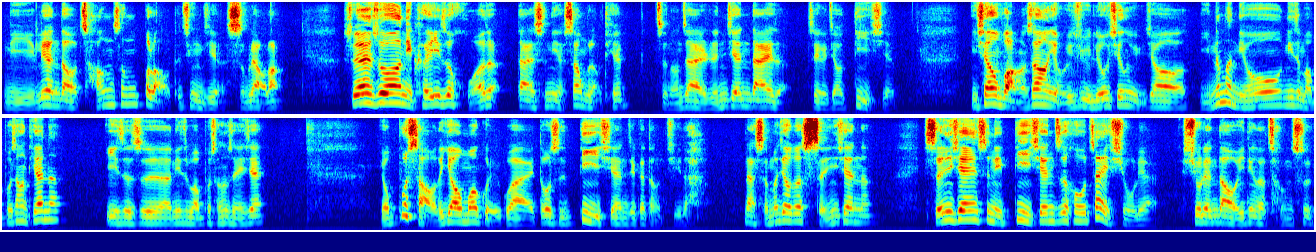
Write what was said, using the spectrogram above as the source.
你练到长生不老的境界，死不了了。虽然说你可以一直活着，但是你也上不了天，只能在人间待着，这个叫地仙。你像网上有一句流行语叫“你那么牛，你怎么不上天呢？”意思是你怎么不成神仙？有不少的妖魔鬼怪都是地仙这个等级的。那什么叫做神仙呢？神仙是你地仙之后再修炼，修炼到一定的层次，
